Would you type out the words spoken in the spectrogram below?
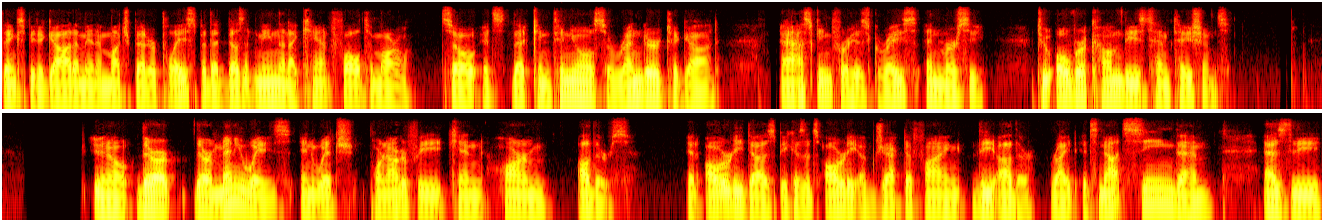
Thanks be to God, I'm in a much better place, but that doesn't mean that I can't fall tomorrow. So it's that continual surrender to God, asking for His grace and mercy to overcome these temptations you know there are there are many ways in which pornography can harm others it already does because it's already objectifying the other right it's not seeing them as the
